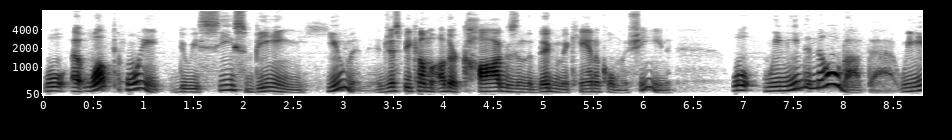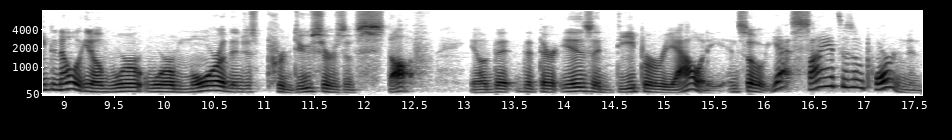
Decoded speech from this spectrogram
Well, at what point do we cease being human and just become other cogs in the big mechanical machine? Well, we need to know about that. We need to know, you know, we're, we're more than just producers of stuff, you know, that, that there is a deeper reality. And so, yes, science is important. And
